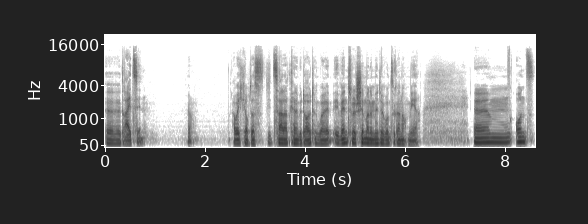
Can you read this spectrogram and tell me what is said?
äh, 13. Aber ich glaube, die Zahl hat keine Bedeutung, weil eventuell schimmern im Hintergrund sogar noch mehr. Ähm, und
